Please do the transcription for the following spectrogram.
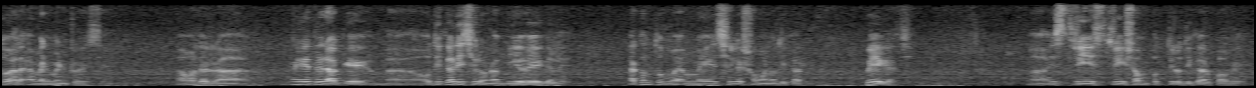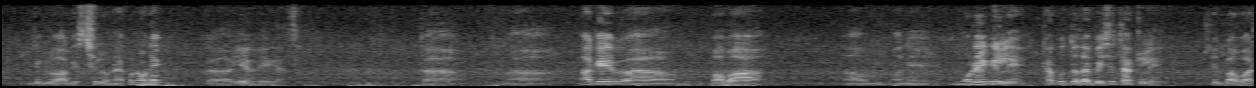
তো অ্যামেন্ডমেন্ট হয়েছে আমাদের মেয়েদের আগে অধিকারই ছিল না, বিয়ে হয়ে গেলে। এখন তো মেয়ে ছেলে সমান অধিকার পেয়ে গেছে। স্ত্রী স্ত্রী সম্পত্তির অধিকার পাবে, যেগুলো আগে ছিল না। এখন অনেক ইয়ে হয়ে গেছে। তা আগে বাবা মানে মরে গেলে, ঠাকুরদাদা বেঁচে থাকলে, সেই বাবার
